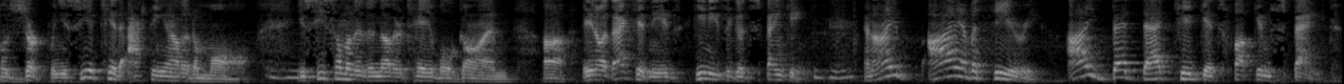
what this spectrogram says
berserk, when you see a kid acting out at a mall, you see someone at another table gone, uh, you know what that kid needs? He needs a good spanking. And I, I have a theory. I bet that kid gets fucking spanked.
